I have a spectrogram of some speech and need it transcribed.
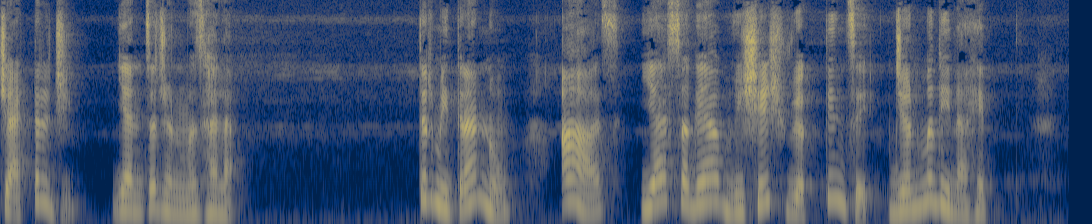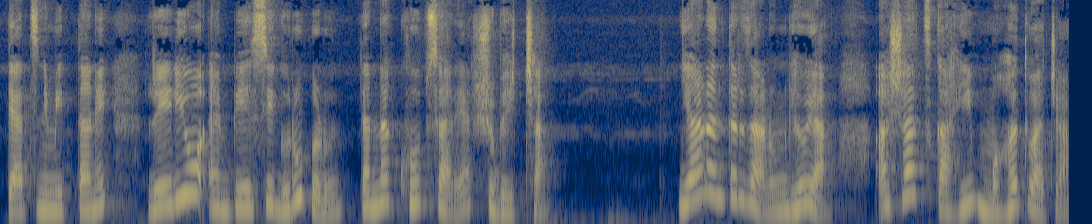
चॅटर्जी यांचा जन्म झाला. तर मित्रांनो आज या सगळ्या विशेष व्यक्तींचे जन्मदिन आहेत. त्याच निमित्ताने radio M P S C गुरुकडून त्यांना खूप साऱ्या शुभेच्छा. यानंतर जाणून घेऊया अशाच काही महत्त्वाच्या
